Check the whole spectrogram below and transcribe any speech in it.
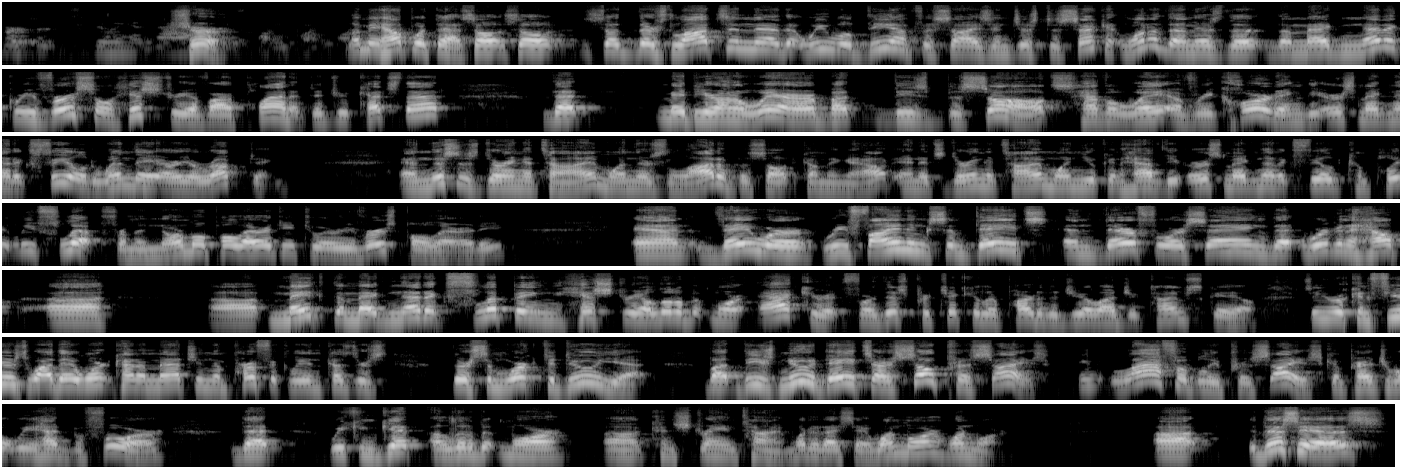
versus doing it now? Sure. 2021. Let me help with that. So, so, so there's lots in there that we will de-emphasize in just a second. One of them is the the magnetic reversal history of our planet. Did you catch that? That maybe you're unaware, but these basalts have a way of recording the Earth's magnetic field when they are erupting. And this is during a time when there's a lot of basalt coming out, and it's during a time when you can have the Earth's magnetic field completely flip from a normal polarity to a reverse polarity and they were refining some dates and therefore saying that we're going to help uh, uh, make the magnetic flipping history a little bit more accurate for this particular part of the geologic time scale. So you were confused why they weren't kind of matching them perfectly, and because there's there's some work to do yet. But these new dates are so precise, laughably precise compared to what we had before, that we can get a little bit more uh, constrained time. What did I say? One more? One more. Uh, this is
